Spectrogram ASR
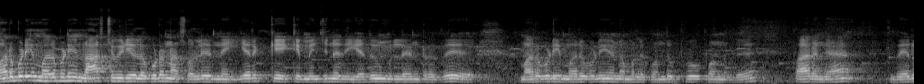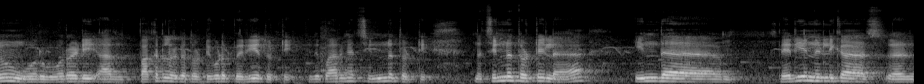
மறுபடியும் மறுபடியும் லாஸ்ட் வீடியோவில் கூட நான் சொல்லியிருந்தேன் இயற்கைக்கு மிஞ்சினது எதுவும் இல்லைன்றது மறுபடியும் மறுபடியும் நம்மளுக்கு வந்து ப்ரூவ் பண்ணுது. பாருங்கள் வெறும் ஒரு ஒரு அடி அது பக்கத்தில் இருக்க தொட்டி கூட பெரிய தொட்டி. இது பாருங்கள் சின்ன தொட்டி. இந்த சின்ன தொட்டியில் இந்த பெரிய நெல்லிக்காய்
